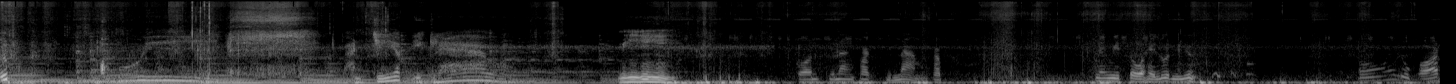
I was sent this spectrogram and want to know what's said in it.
อึ๊บโอ้ยบานเจี๊ยบอีกแล้ว นี่ก่อนที่นั่งพักกินน้ำครับ ยังมีตัวให้รุ่นอยู่ โอ้ย ลูกออด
